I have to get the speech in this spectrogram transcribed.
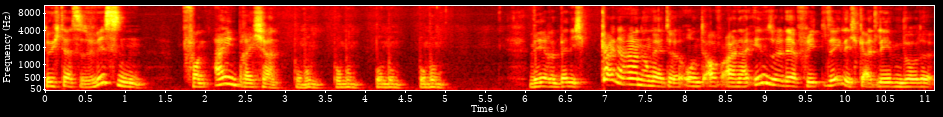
durch das Wissen von Einbrechern. Bum, bum, bum, bum, bum, bum, bum. Während wenn ich keine Ahnung hätte und auf einer Insel der Friedseligkeit leben würde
